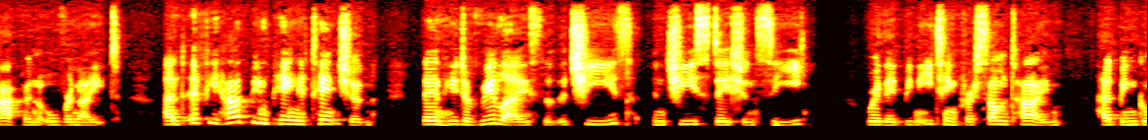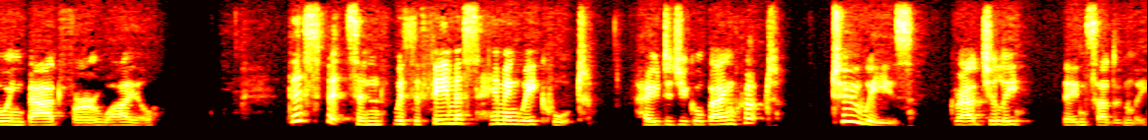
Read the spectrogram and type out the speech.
happen overnight, and if he had been paying attention, then he'd have realised that the cheese in Cheese Station C, where they'd been eating for some time, had been going bad for a while. This fits in with the famous Hemingway quote How did you go bankrupt? Two ways gradually, then suddenly.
